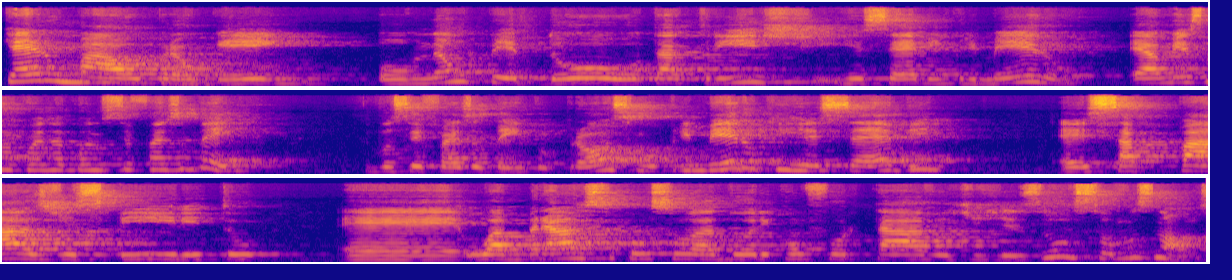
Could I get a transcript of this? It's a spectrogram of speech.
quer o mal para alguém, ou não perdoa, ou está triste, recebe primeiro, é a mesma coisa quando você faz o bem. Você faz o bem para o próximo, o primeiro que recebe é essa paz de espírito, é, o abraço consolador e confortável de Jesus somos nós.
